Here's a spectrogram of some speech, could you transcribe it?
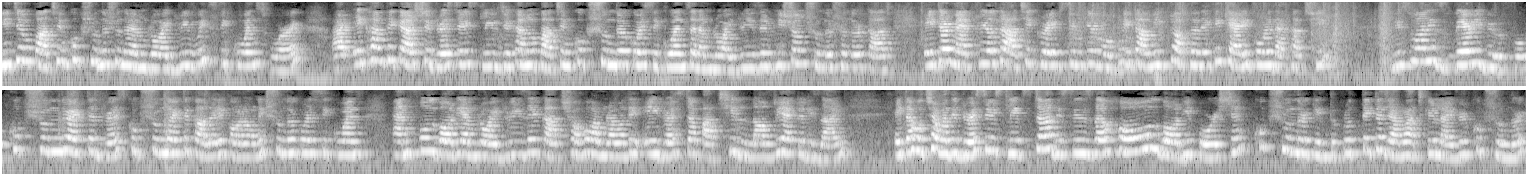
নিচেও পাচ্ছেন খুব সুন্দর সুন্দর এমব্রয়ডারি উইথ সিকোয়েন্স ওয়ার্ক আর এখান থেকে আসছে ড্রেসের স্লিভ যেখানেও পাচ্ছেন খুব সুন্দর করে সিকোয়েন্স এন্ড এমব্রয়ডারিজ এর ভীষণ সুন্দর সুন্দর কাজ। এটার ম্যাটেরিয়ালটা আছে ক্রেপ সিল্কের মধ্যে। এটা আমি একটু আপনাদেরকে ক্যারি করে দেখাচ্ছি। This one is very beautiful খুব সুন্দর একটা ড্রেস খুব সুন্দর একটা কালারে করা, অনেক সুন্দর করে sequence and full body embroideries এর কাজ সহ আমরা আমাদের এই ড্রেসটা পাচ্ছি। লাভলি একটা ডিজাইন এটা হচ্ছে আমাদের ড্রেসের স্লিভসটা this is the whole body portion খুব সুন্দর কিন্তু, প্রত্যেকটা জামা আজকের লাইভের খুব সুন্দর।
